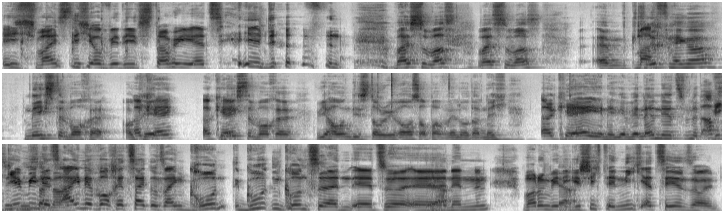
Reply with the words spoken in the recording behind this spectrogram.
Ich weiß nicht, ob wir die Story erzählen dürfen. Weißt du was? Weißt du was? Ähm. Cliffhanger nächste Woche. Okay? Okay, okay. Nächste Woche, wir hauen die Story raus, ob er will oder nicht. Okay. Derjenige, wir nennen jetzt mit Wir Absicht geben nicht ihm jetzt Namen. eine Woche Zeit, uns einen Grund, guten Grund zu, äh, zu äh, Ja. nennen, warum wir Ja. die Geschichte nicht erzählen sollen.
